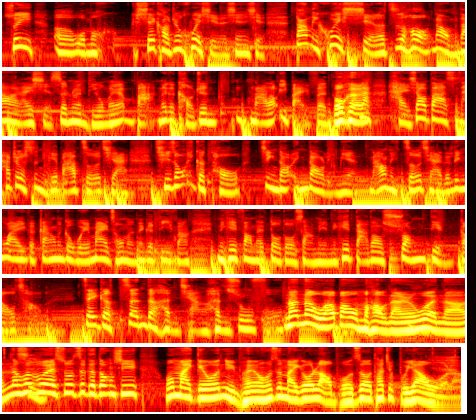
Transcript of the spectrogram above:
所以呃，我们写考卷会写的先写。当你会写了之后，那我们当然来写申论题。我们要把那个考卷拿到一百分。OK。那海啸大师它就是你可以把它折起来，其中一个头进到阴道里面，然后你折起来的另外一个刚刚那个维脉冲的那个地方，你可以放在痘痘上面，你可以达到双点高潮。这个真的很强，很舒服。那那我要帮我们好男人问啊，那会不会说这个东西我买给我女朋友，或是买给我老婆之后，他就不要我了？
